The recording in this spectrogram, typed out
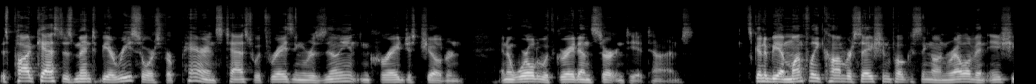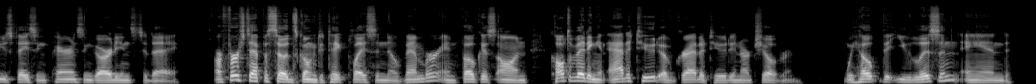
This podcast is meant to be a resource for parents tasked with raising resilient and courageous children in a world with great uncertainty at times. It's going to be a monthly conversation focusing on relevant issues facing parents and guardians today. Our first episode is going to take place in November and focus on cultivating an attitude of gratitude in our children. We hope that you listen and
